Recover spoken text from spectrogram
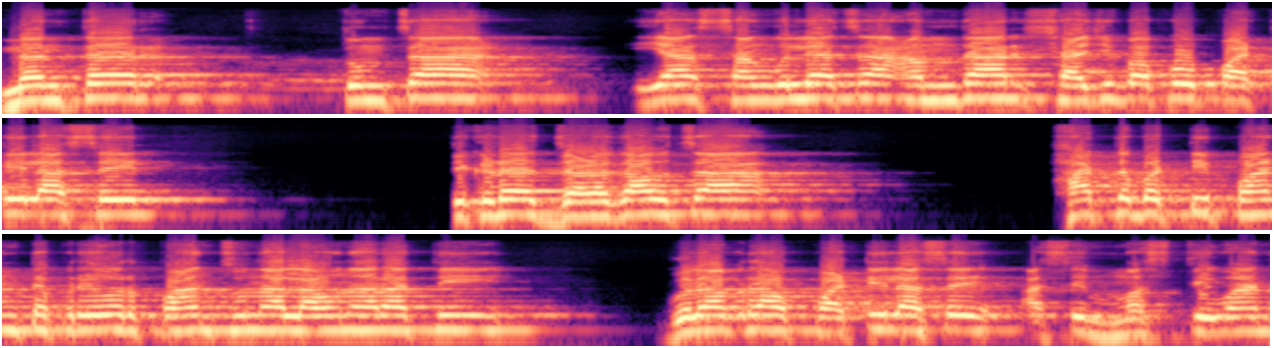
नंतर तुमचा या सांगोल्याचा आमदार शाजीबापू पाटील असेल. तिकडं जळगावचा हातबट्टी पानटपरीवर पान चुना लावणारा ती गुलाबराव पाटील असे असे मस्तीवान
